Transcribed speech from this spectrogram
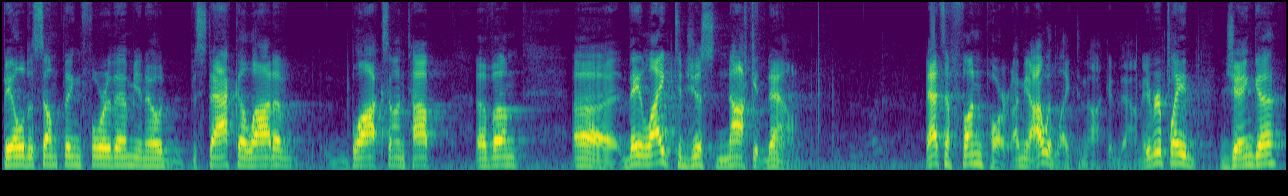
build something for them, you know, stack a lot of blocks on top of them, uh, they like to just knock it down. That's a fun part. I mean, I would like to knock it down. You ever played Jenga?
